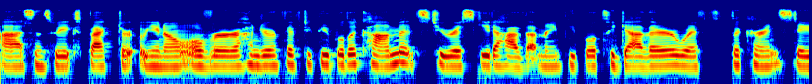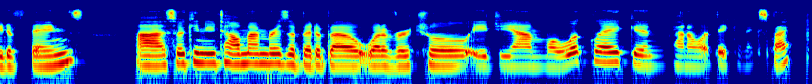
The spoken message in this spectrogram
uh, since we expect you know over 150 people to come it's too risky to have that many people together with the current state of things uh, so can you tell members a bit about what a virtual agm will look like and kind of what they can expect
